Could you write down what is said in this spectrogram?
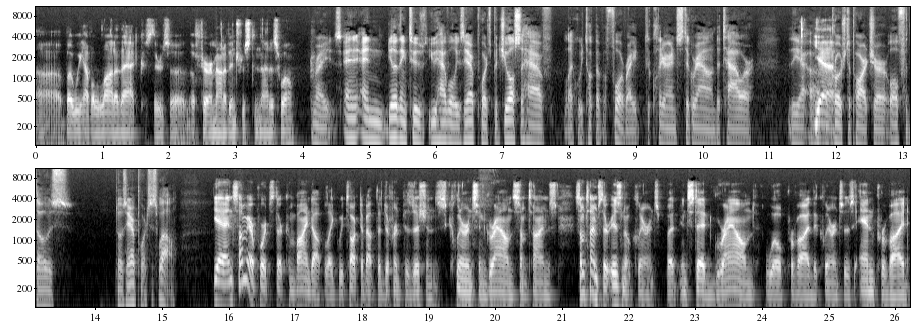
Uh, but we have a lot of that because there's a, a fair amount of interest in that as well. Right, and and the other thing too is you have all these airports, but you also have like we talked about before, right? The clearance, the ground, the tower, the uh, Yeah. approach departure, all for those those airports as well. Yeah, in some airports they're combined up. Like we talked about the different positions, clearance and ground. Sometimes, sometimes there is no clearance, but instead ground will provide the clearances and provide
